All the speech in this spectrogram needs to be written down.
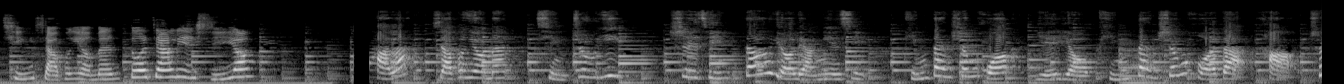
请小朋友们多加练习哟。好了，小朋友们请注意。事情都有两面性，平淡生活也有平淡生活的好处。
